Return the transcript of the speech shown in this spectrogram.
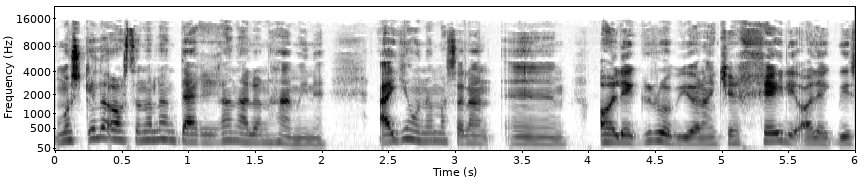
مشکل آرسنال هم دقیقا الان همینه. اگه اونا مثلا آلگری رو بیارن که خیلی آلگری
